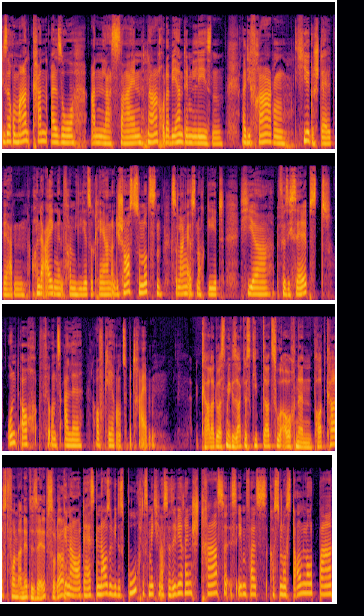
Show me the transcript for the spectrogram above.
Dieser Roman kann also Anlass sein, nach oder während dem Lesen, all die Fragen, die hier gestellt werden, auch in der eigenen Familie zu klären und die Chance zu nutzen, solange es noch geht, hier für sich selbst und auch für uns alle Aufklärung zu betreiben. Carla, du hast mir gesagt, es gibt dazu auch einen Podcast von Annette selbst, oder? Genau, der heißt genauso wie das Buch. Das Mädchen aus der Severinstraße ist ebenfalls kostenlos downloadbar.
